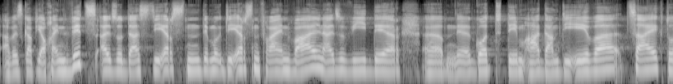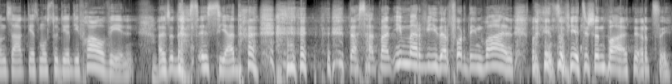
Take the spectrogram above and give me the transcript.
Aber es gab ja auch einen Witz, also dass die ersten, die ersten freien Wahlen, also wie der ähm, äh, Gott dem Adam die Eva zeigt und sagt, jetzt musst du dir die Frau wählen. Hm. Also das ist ja, das hat man immer wieder vor den Wahlen, vor den sowjetischen Wahlen erzählt.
